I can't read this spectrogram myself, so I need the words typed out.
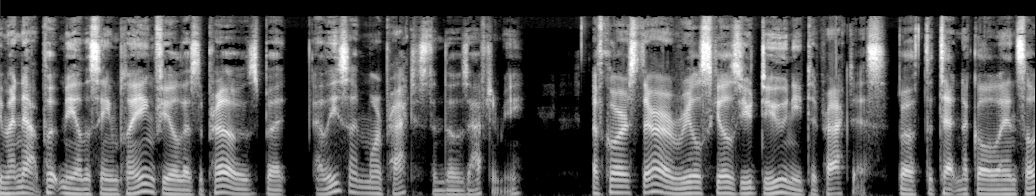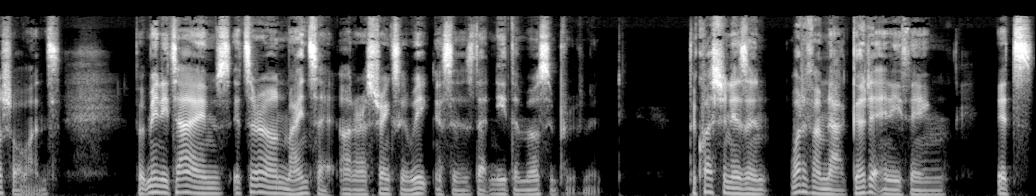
It might not put me on the same playing field as the pros, but at least I'm more practiced than those after me. Of course, there are real skills you do need to practice, both the technical and social ones. But many times, it's our own mindset on our strengths and weaknesses that need the most improvement. The question isn't, what if I'm not good at anything? It's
